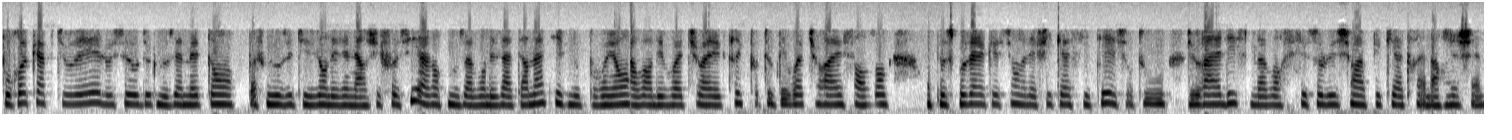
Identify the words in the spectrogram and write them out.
pour recapturer le CO2 que nous émettons parce que nous utilisons des énergies fossiles alors que nous avons des alternatives. Nous pourrions avoir des voitures électriques plutôt que des voitures à essence. Donc on peut se poser la question de l'efficacité et surtout du réalisme d'avoir ces solutions appliquées à très large échelle.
